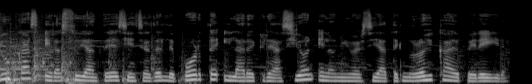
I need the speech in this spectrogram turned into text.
Lucas era estudiante de Ciencias del Deporte y la Recreación en la Universidad Tecnológica de Pereira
